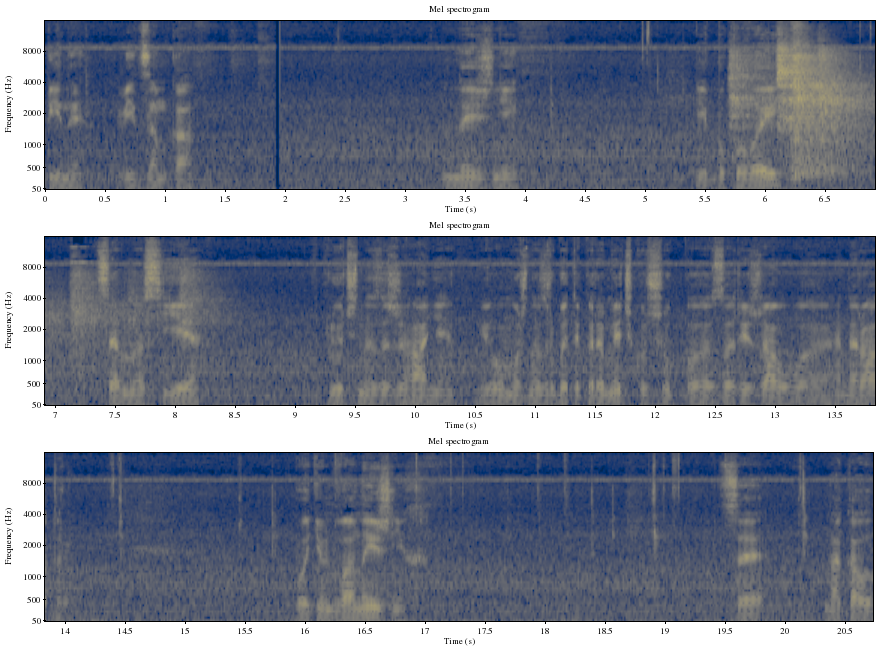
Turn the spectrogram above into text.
піни від замка. Нижній і боковий. Це в нас є включене зажигання. Його можна зробити перемичку, щоб е, заряджав е, генератор. Потім два нижніх. Це накал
